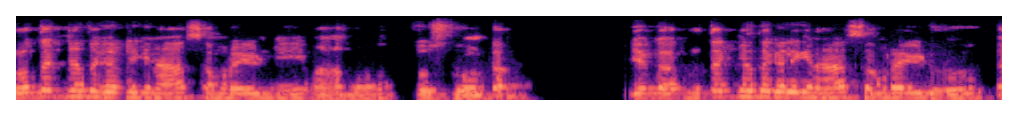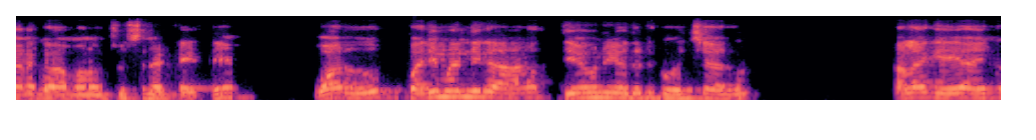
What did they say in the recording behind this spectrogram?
కృతజ్ఞత కలిగిన సమరయుడిని మనము చూస్తూ ఉంటాము ఈ యొక్క కృతజ్ఞత కలిగిన సమరయుడు కనుక మనం చూసినట్లయితే వారు పది మందిగా దేవుని ఎదుటికి వచ్చారు. అలాగే ఆ యొక్క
